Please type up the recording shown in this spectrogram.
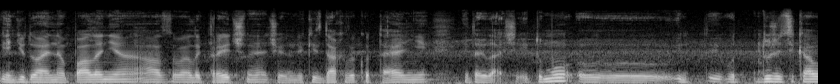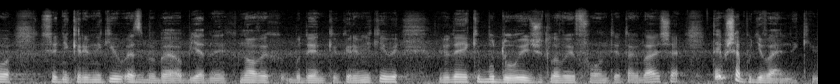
індивідуальне опалення, газове, електричне, чи якісь дахові котельні і так далі. І тому ін- от дуже цікаво сьогодні керівників СББ об'єднаних нових будинків, керівників людей, які будують житловий фонд і так далі, та й ще будівельників.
